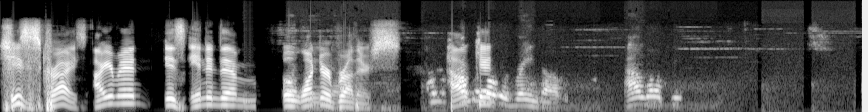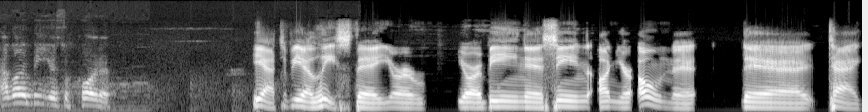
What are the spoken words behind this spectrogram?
Jesus Christ. Iron Man is in them uh, Warner yeah. Brothers. I'm, How I'm can- go with Reindog. I'm to be. I'm going to be your supporter. Yeah, to be at least uh, you're you're being uh, seen on your own uh, the tag.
